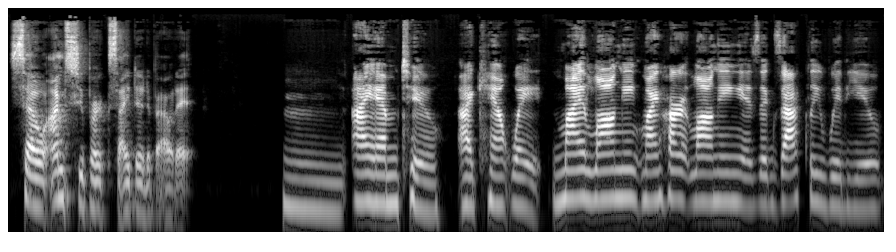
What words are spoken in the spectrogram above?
So i'm super excited about it. Mm, i am too. I can't wait. My longing my heart longing is exactly with you.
